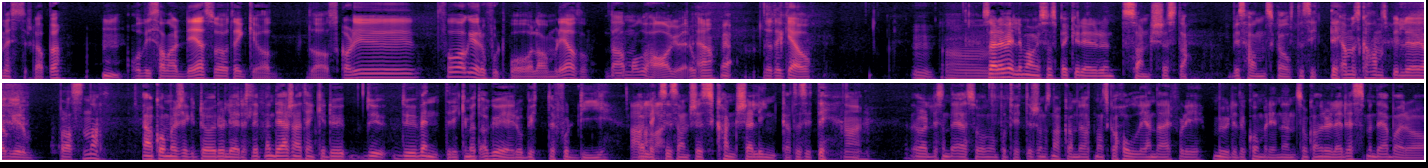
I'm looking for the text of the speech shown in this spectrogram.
mesterskapet. Mm. Og hvis han er det, så tenker jeg at da skal du få Aguero fort på og la han bli, altså. Da må du ha Aguero. Ja, Ja. det tenker jeg òg. Mm. Så er det veldig mange som spekulerer rundt Sanchez, da. Hvis han skal til City. Ja, men skal han spille Aguero-plassen, da? Han kommer sikkert til å rulleres litt, men det er sånn jeg tenker du, du, du venter ikke med et Aguero-bytte fordi Ah, nei. Alexis Sanchez kanskje er linka til City. Nei. Det var liksom det jeg så noen på Twitter som snakka om det, at man skal holde igjen der fordi mulig det kommer inn en som kan rulleres, men det er bare å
